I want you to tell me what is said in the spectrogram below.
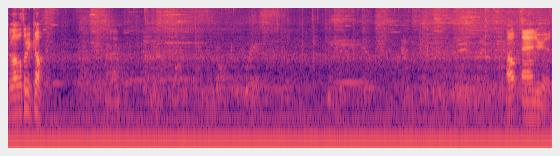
They're level 3, go! Oh, and you're good.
